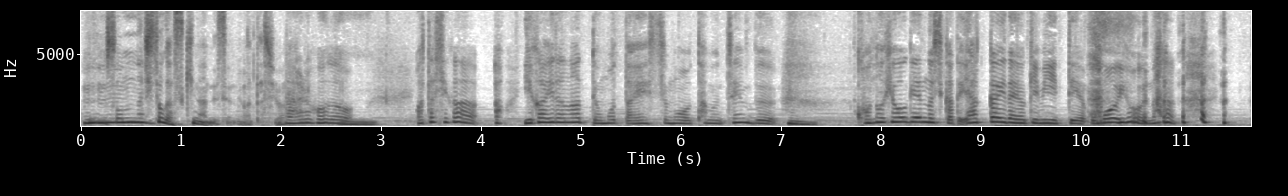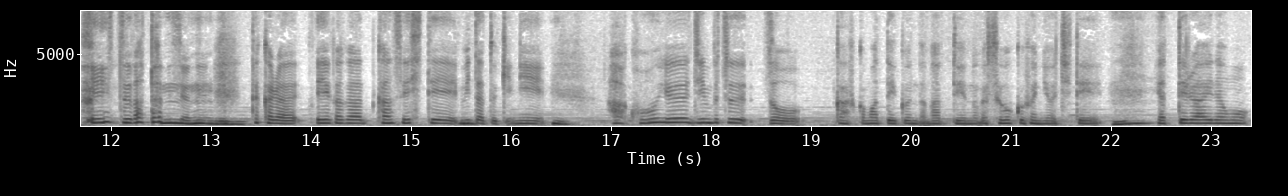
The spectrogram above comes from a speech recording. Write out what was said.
うん。そんな人が好きなんですよね私は。なるほど、うん私があ意外だなって思った演出も多分全部うん。この表現の仕方厄介だよ君って思うような 演出だったんですよね、うんうんうんだから映画が完成して見た時に、うん。あこういう人物像が深まっていくんだなっていうのがすごく腑に落ちてうん。やってる間も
